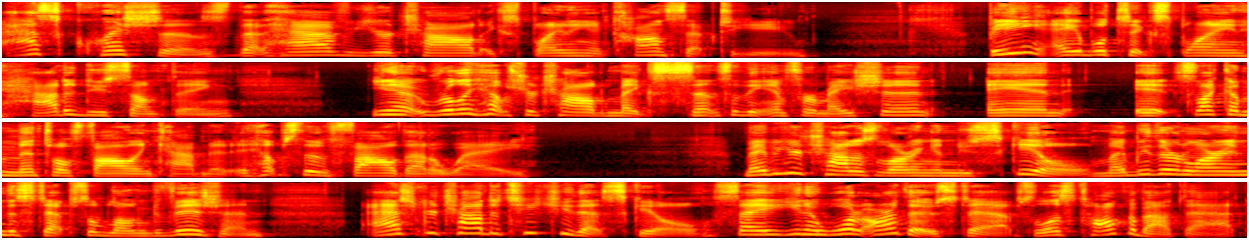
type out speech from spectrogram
Ask questions that have your child explaining a concept to you. Being able to explain how to do something, you know, it really helps your child make sense of the information and it's like a mental filing cabinet. It helps them file that away. Maybe your child is learning a new skill. Maybe they're learning the steps of long division. Ask your child to teach you that skill. Say, you know, what are those steps? Let's talk about that.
